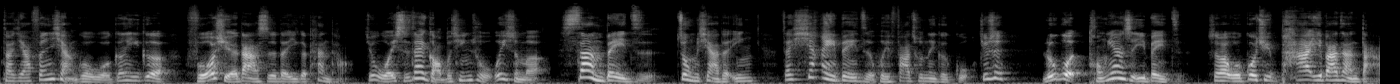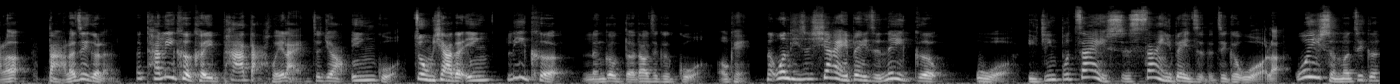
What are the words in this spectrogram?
大家分享过我跟一个佛学大师的一个探讨，就我实在搞不清楚为什么上辈子种下的因，在下一辈子会发出那个果。就是如果同样是一辈子，是吧？我过去啪一巴掌打了打了这个人，那他立刻可以啪打回来，这叫因果。种下的因立刻能够得到这个果。OK，那问题是下一辈子那个我已经不再是上一辈子的这个我了，为什么这个？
